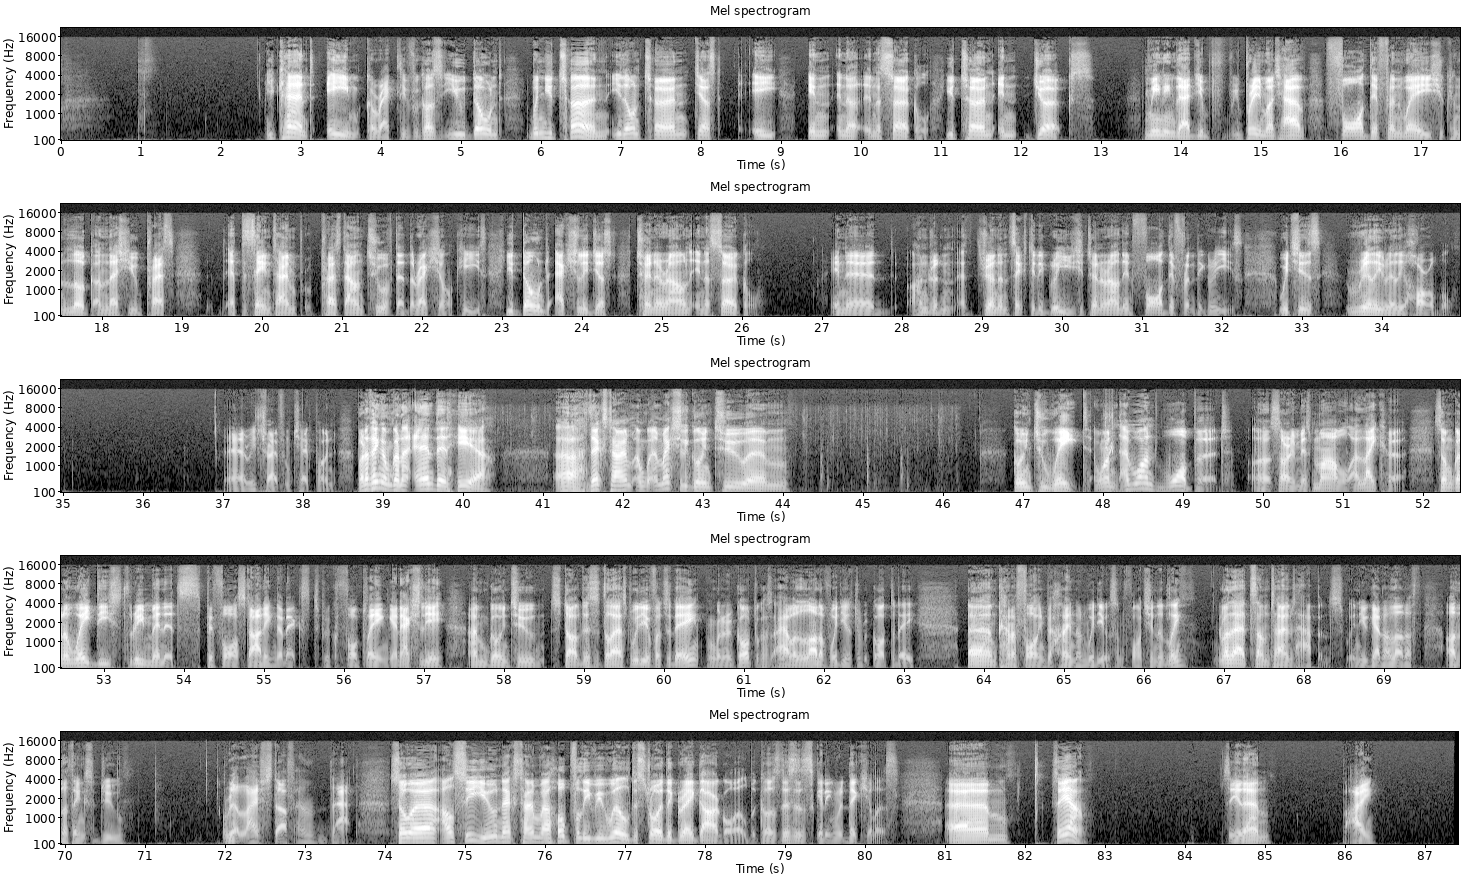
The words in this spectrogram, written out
You can't aim correctly because you don't when you turn, you don't turn just a in in a in a circle. You turn in jerks meaning that you, you pretty much have four different ways you can look unless you press at the same time press down two of the directional keys. You don't actually just turn around in a circle in a 100 uh, 360 degrees. You turn around in four different degrees, which is really really horrible. Uh, retry from checkpoint. But I think I'm gonna end it here. Uh, next time, I'm, I'm actually going to um, going to wait. I want I want Warbird. Uh, sorry, Miss Marvel. I like her, so I'm gonna wait these three minutes before starting the next before playing. And actually, I'm going to stop. This is the last video for today. I'm gonna record because I have a lot of videos to record today. Uh, I'm kind of falling behind on videos, unfortunately. Well, that sometimes happens when you get a lot of other things to do real life stuff and that. So uh, I'll see you next time hopefully we will destroy the grey gargoyle because this is getting ridiculous. Um, so yeah. See you then. Bye.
